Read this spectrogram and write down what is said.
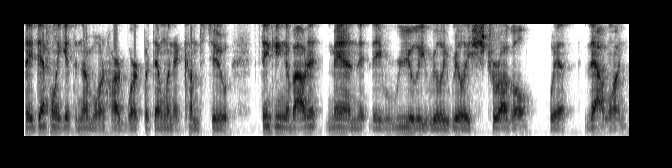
They definitely get the number one hard work, but then when it comes to thinking about it, man, they, they really, really, really struggle with that one.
